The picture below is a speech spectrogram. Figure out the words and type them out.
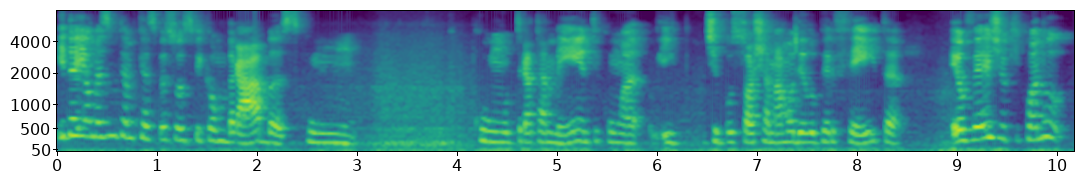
E daí, ao mesmo tempo que as pessoas ficam brabas com, com o tratamento e com a. E, tipo, só chamar modelo perfeita, eu vejo que quando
